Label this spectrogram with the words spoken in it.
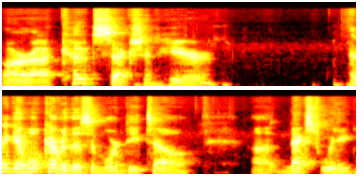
our uh, code section here. And again, we'll cover this in more detail uh, next week.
